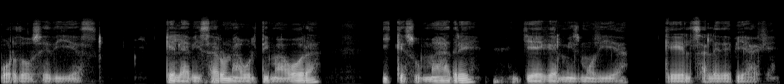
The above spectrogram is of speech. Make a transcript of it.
por 12 días, que le avisaron a última hora y que su madre llega el mismo día que él sale de viaje.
